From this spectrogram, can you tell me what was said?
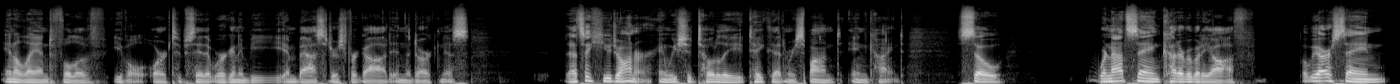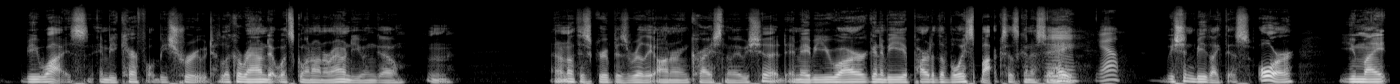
in a land full of evil or to say that we're going to be ambassadors for God in the darkness. That's a huge honor and we should totally take that and respond in kind. So we're not saying cut everybody off, but we are saying be wise and be careful, be shrewd. Look around at what's going on around you and go, hmm, I don't know if this group is really honoring Christ in the way we should. And maybe you are going to be a part of the voice box that's going to say, hey, Yeah. we shouldn't be like this. Or you might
